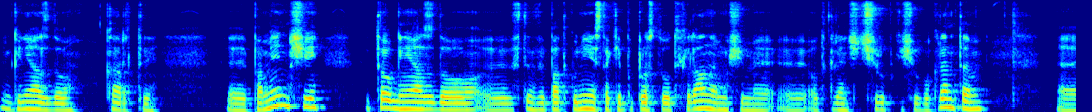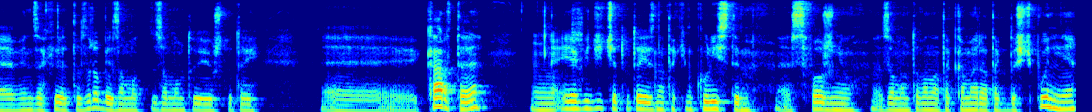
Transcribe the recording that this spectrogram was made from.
gniazdo karty pamięci. To gniazdo y, w tym wypadku nie jest takie po prostu odchylane. Musimy y, odkręcić śrubki śrubokrętem, E, więc za chwilę to zrobię. Zamo- Zamontuję już tutaj e, kartę. I Jak widzicie, tutaj jest na takim kulistym e, stworzniu zamontowana ta kamera tak dość płynnie.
